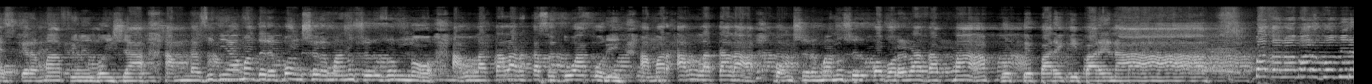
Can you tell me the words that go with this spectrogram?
আজকের মাহফিলে বৈশা আমরা যদি আমাদের বংশের মানুষের জন্য আল্লাহ তালার কাছে দোয়া করি। আমার আল্লাহ তালা বংশের মানুষের কবরের আজাব মাফ করতে পারে কি পারে না? বাগান আমার গভীর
